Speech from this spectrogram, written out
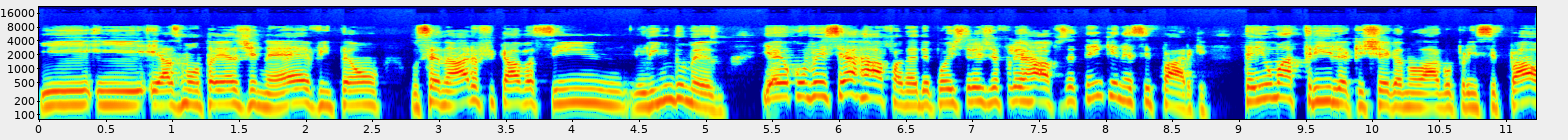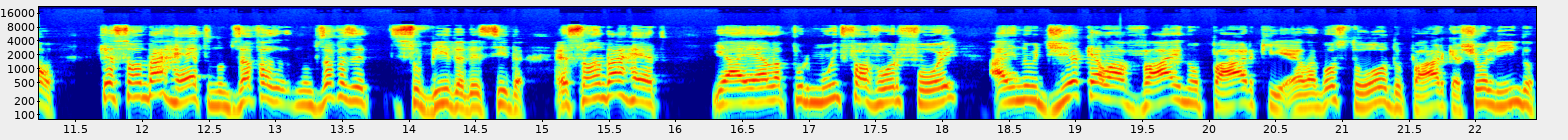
e, e, e as montanhas de neve, então o cenário ficava assim, lindo mesmo. E aí eu convenci a Rafa, né? Depois de três dias, eu falei, Rafa, você tem que ir nesse parque. Tem uma trilha que chega no lago principal, que é só andar reto, não precisa fazer, não precisa fazer subida, descida, é só andar reto. E aí ela, por muito favor, foi. Aí no dia que ela vai no parque, ela gostou do parque, achou lindo,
